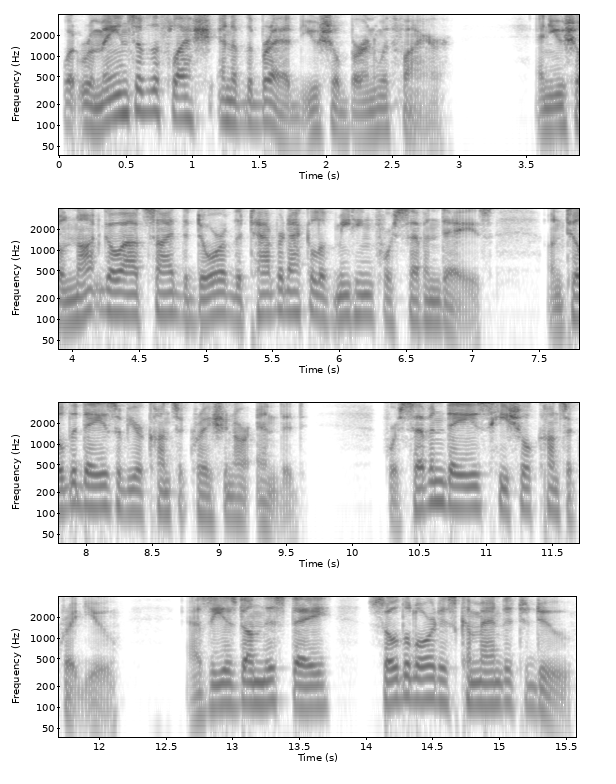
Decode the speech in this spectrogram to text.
What remains of the flesh and of the bread you shall burn with fire. And you shall not go outside the door of the tabernacle of meeting for seven days, until the days of your consecration are ended. For seven days he shall consecrate you. As he has done this day, so the Lord is commanded to do,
